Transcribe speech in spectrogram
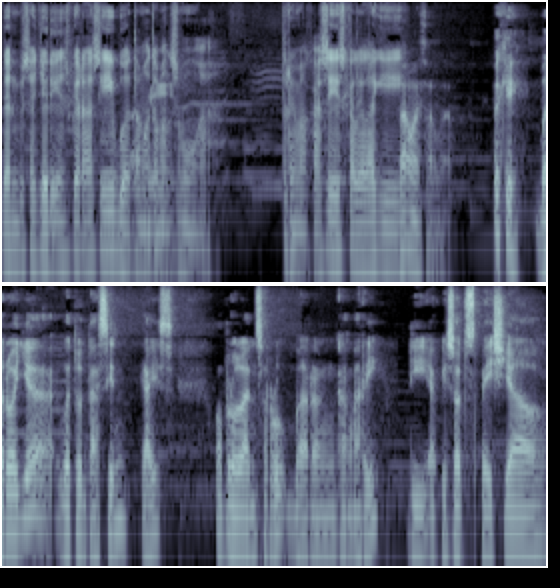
dan bisa jadi inspirasi buat teman-teman semua. Terima kasih sekali lagi. Sama-sama. Oke, baru aja gue tuntasin guys obrolan seru bareng Kang Ari di episode spesial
